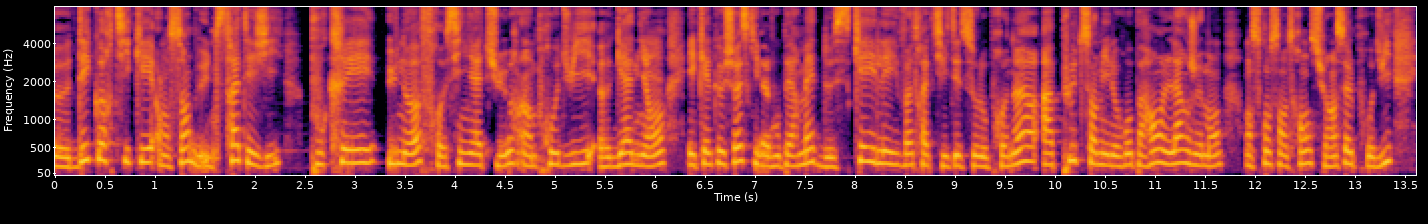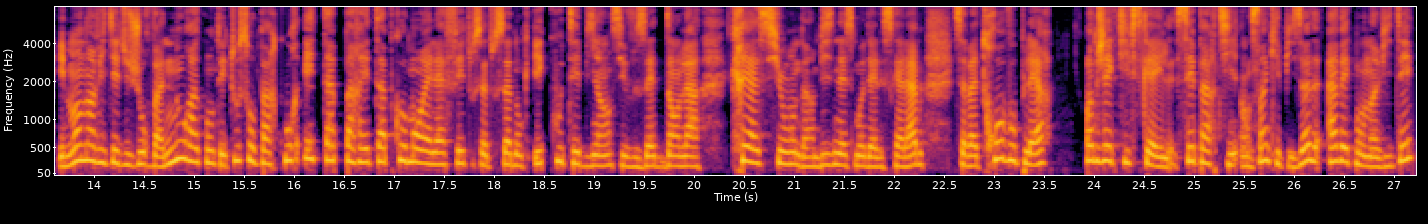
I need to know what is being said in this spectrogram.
euh, décortiquer ensemble une stratégie pour créer une offre signature, un produit euh, gagnant et quelque chose qui va vous permettre de scaler votre activité de solopreneur à plus de 100 000 euros par an largement en se concentrant sur un seul produit. Et mon invité du jour va nous raconter tout son parcours étape par étape, comment elle a fait tout ça, tout ça. Donc écoutez bien si vous êtes dans la création d'un business model scalable, ça va trop vous plaire. Objectif Scale, c'est parti en cinq épisodes avec mon invité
